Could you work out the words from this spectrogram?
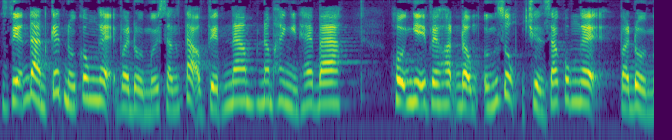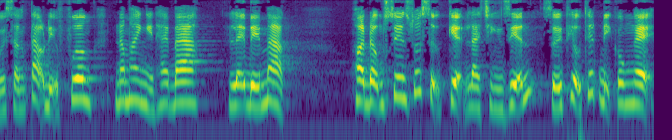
Diễn đàn Kết nối Công nghệ và Đổi mới sáng tạo Việt Nam năm 2023, Hội nghị về hoạt động ứng dụng chuyển giao công nghệ và đổi mới sáng tạo địa phương năm 2023, lễ bế mạc. Hoạt động xuyên suốt sự kiện là trình diễn, giới thiệu thiết bị công nghệ,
